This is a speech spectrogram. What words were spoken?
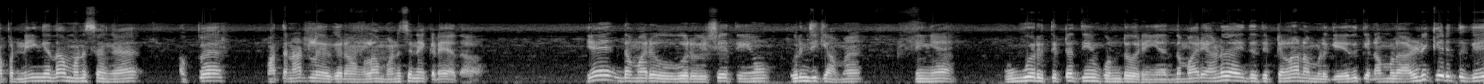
அப்போ நீங்கள் தான் மனுஷங்க. அப்போ மற்ற நாட்டில் இருக்கிறவங்களாம் மனுஷனே கிடையாதா? ஏன் இந்த மாதிரி ஒவ்வொரு விஷயத்தையும் புரிஞ்சிக்காமல் நீங்கள் ஒவ்வொரு திட்டத்தையும் கொண்டு வரீங்க? இந்த மாதிரி அணு ஆயுத திட்டம்லாம் நம்மளுக்கு எதுக்கு? நம்மளை அழிக்கிறதுக்கு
